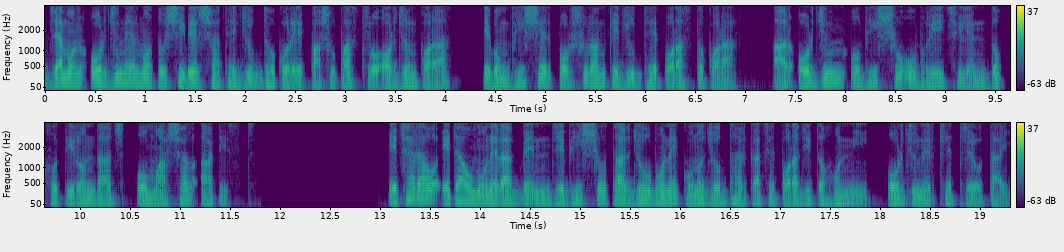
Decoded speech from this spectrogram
যেমন অর্জুনের মতো শিবের সাথে যুদ্ধ করে পাশুপাস্ত্র অর্জন করা এবং ভীষ্মের পরশুরামকে যুদ্ধে পরাস্ত করা, আর অর্জুন ও ভীষ্ম উভয়েই ছিলেন দক্ষ তীরন্দাজ ও মার্শাল আর্টিস্ট। এছাড়াও এটাও মনে রাখবেন যে ভীষ্ম তার যৌবনে কোনো যোদ্ধার কাছে পরাজিত হননি, অর্জুনের ক্ষেত্রেও তাই।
